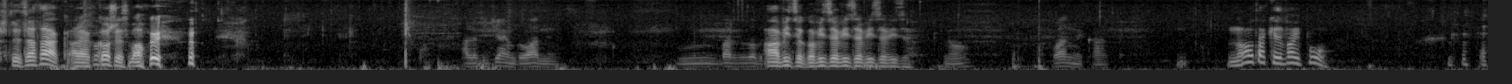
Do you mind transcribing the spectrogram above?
Sztyca tak, ale kosz jest mały. Ale widziałem go ładny. Mm, bardzo dobry. A, widzę go, widzę, widzę, widzę, widzę. No. Ładny karp. No, takie 2,5.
